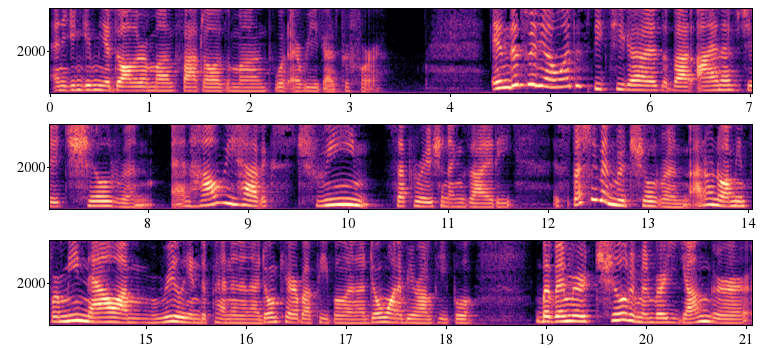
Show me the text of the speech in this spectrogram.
And you can give me a dollar a month, five dollars a month, whatever you guys prefer. In this video, I want to speak to you guys about INFJ children and how we have extreme separation anxiety, especially when we're children. I don't know, I mean, for me now, I'm really independent and I don't care about people and I don't want to be around people. But when we're children, when we're younger,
